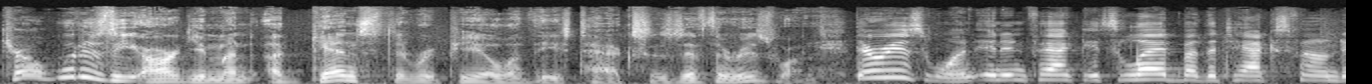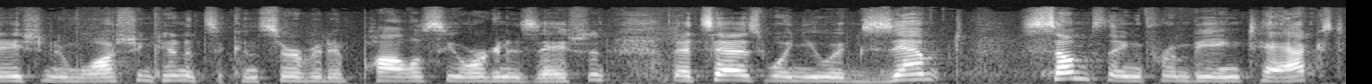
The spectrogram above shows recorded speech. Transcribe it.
Carol, what is the argument against the repeal of these taxes, if there is one? There is one, and in fact, it's led by the Tax Foundation in Washington. It's a conservative policy organization that says when you exempt something from being taxed,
